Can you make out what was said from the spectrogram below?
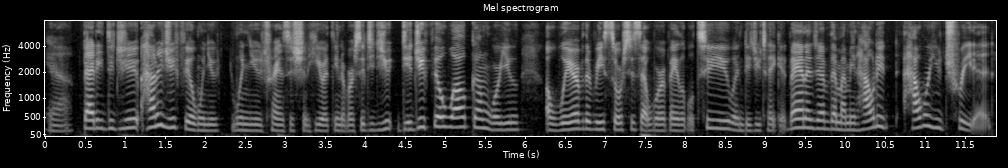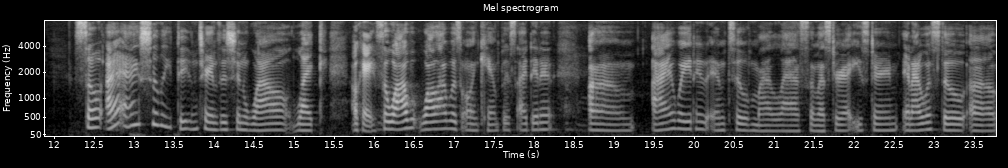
Yeah. Baddie, did you how did you feel when you when you transitioned here at the university? Did you did you feel welcome? Were you aware of the resources that were available to you and did you take advantage of them? I mean, how did how were you treated? So I actually didn't transition while like okay, so while while I was on campus, I didn't. Um, I waited until my last semester at Eastern, and I was still uh,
